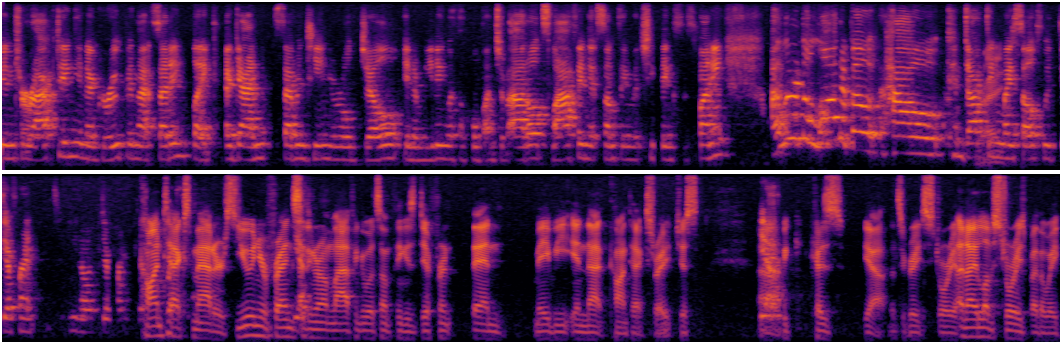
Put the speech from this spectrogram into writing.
interacting in a group in that setting. Like, again, 17 year old Jill in a meeting with a whole bunch of adults laughing at something that she thinks is funny. I learned a lot about how conducting right. myself with different, you know, different, different context people. matters. You and your friends yeah. sitting around laughing about something is different than maybe in that context, right? Just uh, yeah, because yeah, that's a great story. And I love stories, by the way.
